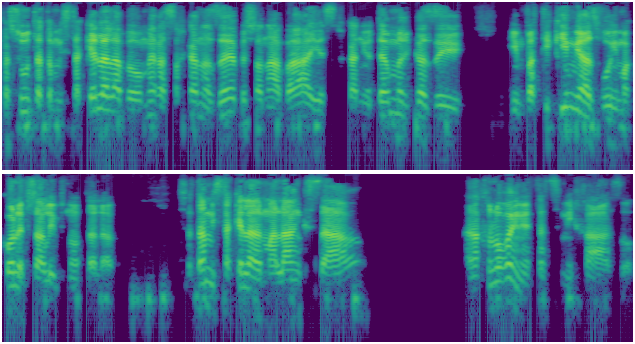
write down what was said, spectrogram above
פשוט אתה מסתכל עליו ואומר, השחקן הזה בשנה הבאה יהיה שחקן יותר מרכזי, אם ותיקים יעזבו, אם הכל אפשר לבנות עליו. כשאתה מסתכל על מלנג סער, אנחנו לא רואים את הצמיחה הזאת.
